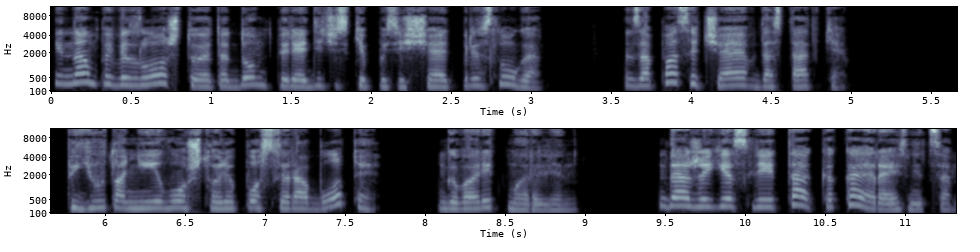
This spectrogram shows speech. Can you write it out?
И нам повезло, что этот дом периодически посещает прислуга. Запасы чая в достатке. «Пьют они его, что ли, после работы?» — говорит Мэрилин. «Даже если и так, какая разница?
